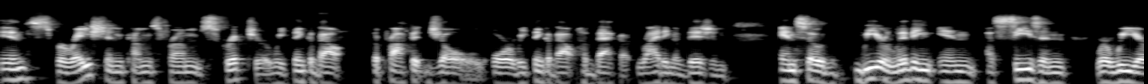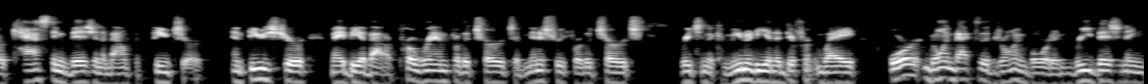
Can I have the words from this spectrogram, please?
inspiration comes from scripture. We think about the prophet joel or we think about habakkuk writing a vision. And so we are living in a season where we are casting vision about the future. And future may be about a program for the church, a ministry for the church, reaching the community in a different way, or going back to the drawing board and revisioning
